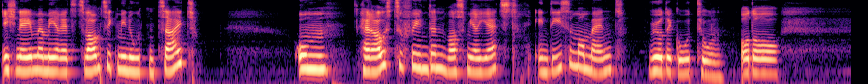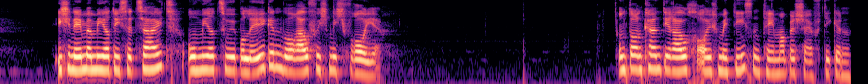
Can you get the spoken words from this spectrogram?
Ich nehme mir jetzt 20 Minuten Zeit, um herauszufinden, was mir jetzt in diesem Moment würde gut tun. Oder ich nehme mir diese Zeit, um mir zu überlegen, worauf ich mich freue. Und dann könnt ihr auch euch mit diesem Thema beschäftigen.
